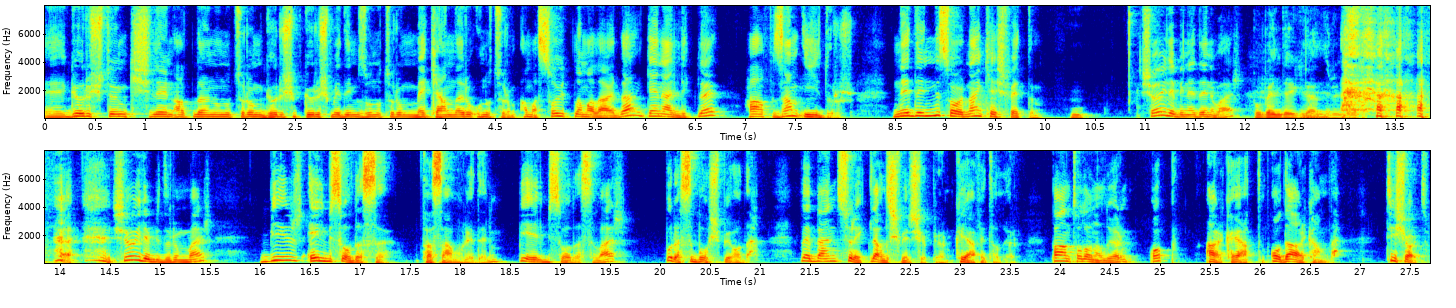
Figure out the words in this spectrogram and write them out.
Ee, görüştüğüm kişilerin adlarını unuturum, görüşüp görüşmediğimizi unuturum, mekanları unuturum. Ama soyutlamalarda genellikle hafızam iyi durur. Nedenini sonradan keşfettim. Şöyle bir nedeni var. Bu beni de ilgilendiriyor. Şöyle bir durum var. Bir elbise odası tasavvur edelim. Bir elbise odası var. Burası boş bir oda. Ve ben sürekli alışveriş yapıyorum. Kıyafet alıyorum. Pantolon alıyorum. Hop arkaya attım. O da arkamda. Tişört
